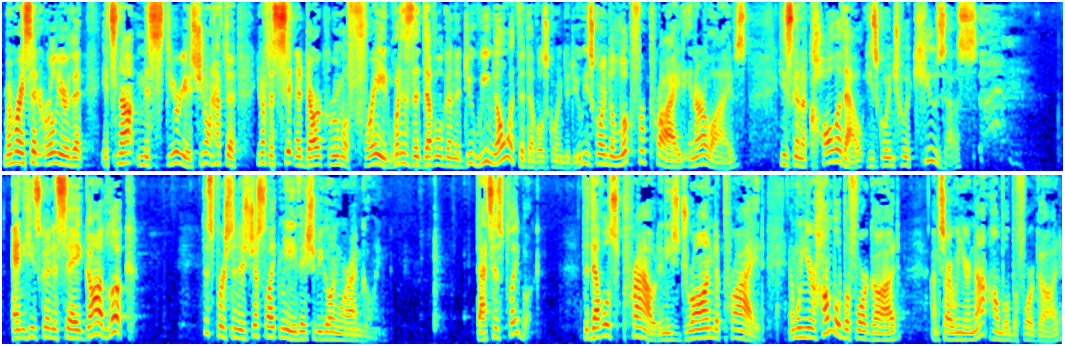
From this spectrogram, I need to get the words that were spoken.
Remember, I said earlier that it's not mysterious. You don't have to, you don't have to sit in a dark room afraid. What is the devil going to do? We know what the devil's going to do. He's going to look for pride in our lives. He's going to call it out. He's going to accuse us. And he's going to say, God, look, this person is just like me. They should be going where I'm going. That's his playbook. The devil's proud and he's drawn to pride. And when you're humble before God, I'm sorry, when you're not humble before God,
